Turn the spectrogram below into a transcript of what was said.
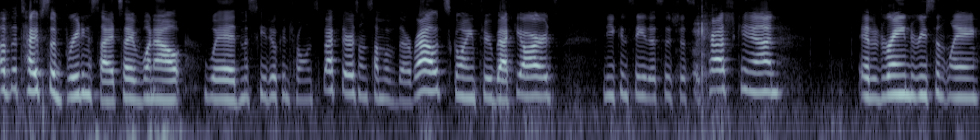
of the types of breeding sites. I went out with mosquito control inspectors on some of their routes going through backyards. You can see this is just a trash can. It had rained recently.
